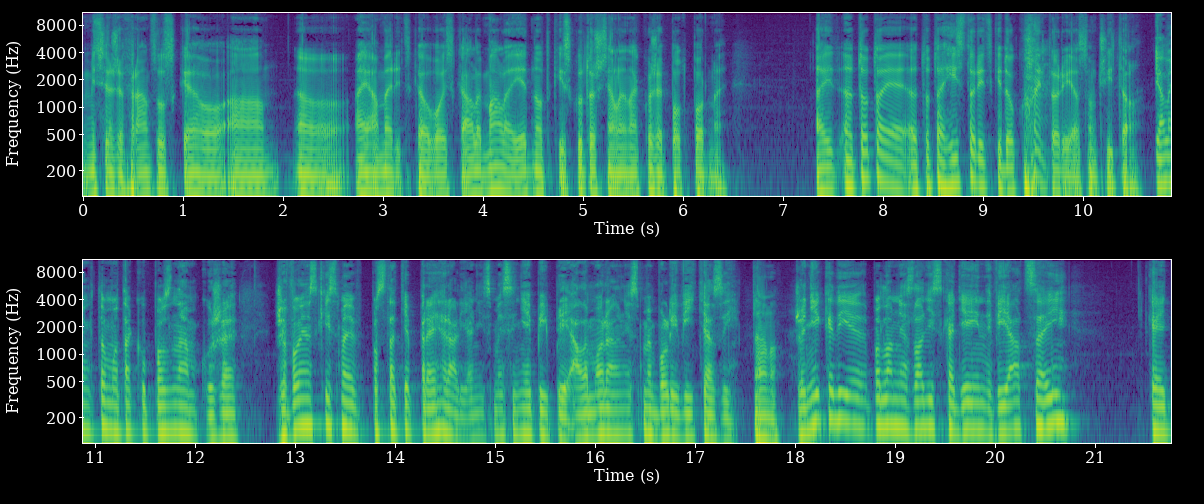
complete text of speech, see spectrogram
myslím, že francúzského a uh, aj amerického vojska, ale malé jednotky, skutočne len akože podporné. Aj uh, toto je, toto je historický dokument, ktorý ja som čítal. Ja len k tomu takú poznámku, že, že vojensky sme v podstate prehrali, ani sme si nepípli, ale morálne sme boli výťazi. Áno. Že niekedy je podľa mňa z hľadiska dejín viacej, keď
